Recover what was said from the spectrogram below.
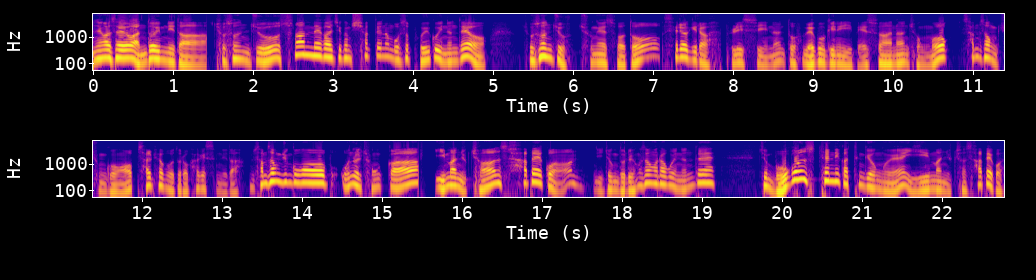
안녕하세요. 안도입니다. 조선주 순환매가 지금 시작되는 모습 보이고 있는데요. 조선주 중에서도 세력이라 불릴 수 있는 또 외국인이 매수하는 종목 삼성중공업 살펴보도록 하겠습니다. 삼성중공업 오늘 종가 26,400원 이 정도로 형성을 하고 있는데 지금 모건 스탠리 같은 경우에 26,400원,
